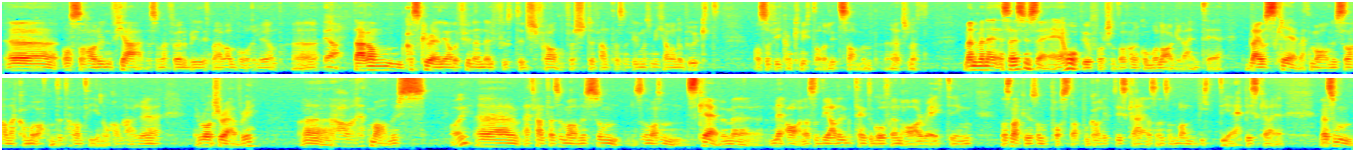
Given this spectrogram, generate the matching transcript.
Uh, og så har du den fjerde, som jeg føler blir litt mer alvorlig igjen. uh, Ja. der han, Coscarelli hadde funnet en del footage fra den første Fantasy-filmen som ikke han hadde brukt, og så fikk han knyttet det litt sammen, rett og slett. Men, men jeg, så jeg synes jeg, jeg håper jo fortsatt at han kommer og lager en til. Det ble jo skrevet et manus av han er kameraten til Tarantino, han her, eh, Roger Avery, uh, har et manus, eh, et Fantasy-manus som, som var sånn skrevet med, med A, altså de hadde tenkt å gå for en A-rating, nå snakker vi om sånn postapokalyptisk greie, altså en sånn vanvittig episk greie, men som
